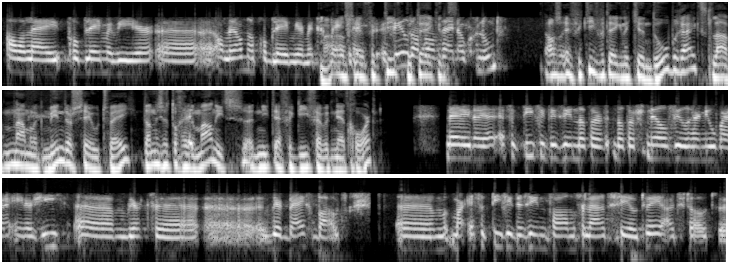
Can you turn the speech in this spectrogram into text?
allerlei problemen weer, allerlei andere problemen weer met zich meebrengt. Veel daarvan betekent... zijn ook genoemd. Als effectief betekent dat je een doel bereikt, namelijk minder CO2, dan is het toch helemaal niet, niet effectief, heb ik net gehoord? Nee, nou ja, effectief in de zin dat er, dat er snel veel hernieuwbare energie uh, werd, uh, uh, werd bijgebouwd. Um, maar effectief in de zin van verlaagde CO2-uitstoot uh,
